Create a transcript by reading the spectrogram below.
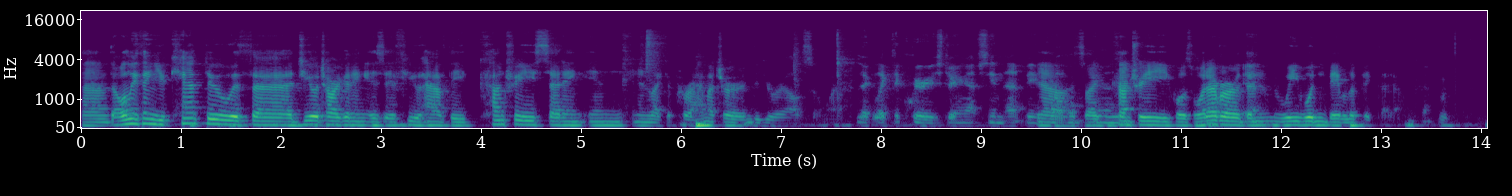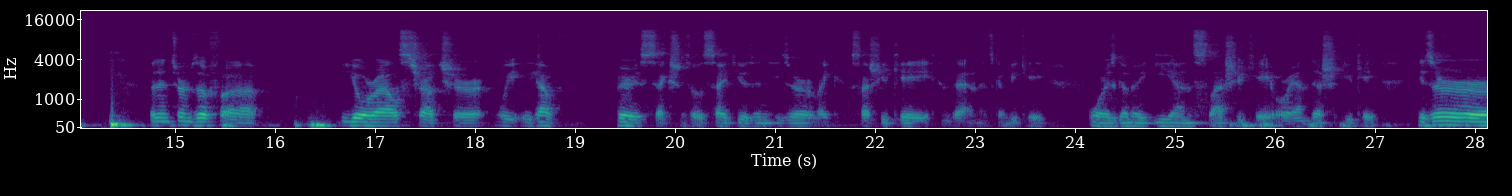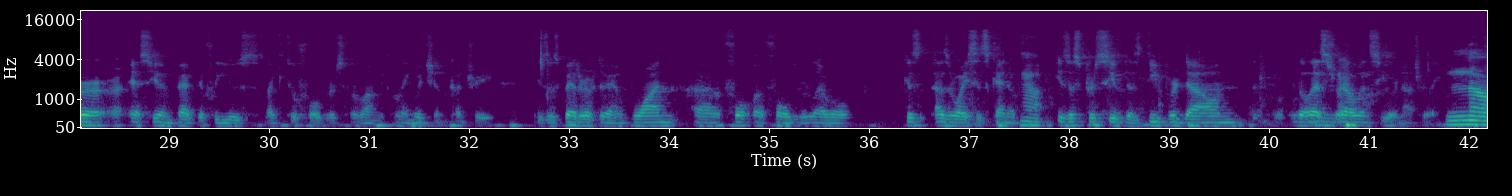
Um, the only thing you can't do with uh, geo-targeting is if you have the country setting in, in like a parameter in the URL somewhere. Like like the query string, I've seen that be. Yeah, it's like Yeah. country equals whatever, Yeah. then we wouldn't be able to pick that up. But in terms of uh, URL structure, we, we have various sections of the site using either like slash uk and then it's going to be k, or it's going to be en slash uk or en dash uk. Is there SEO impact if we use like two folders for language and country? Is this better to have one uh, fo- uh, folder level? Because otherwise, it's kind of Yeah. is this perceived as deeper down, less relevancy, or not really? No,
